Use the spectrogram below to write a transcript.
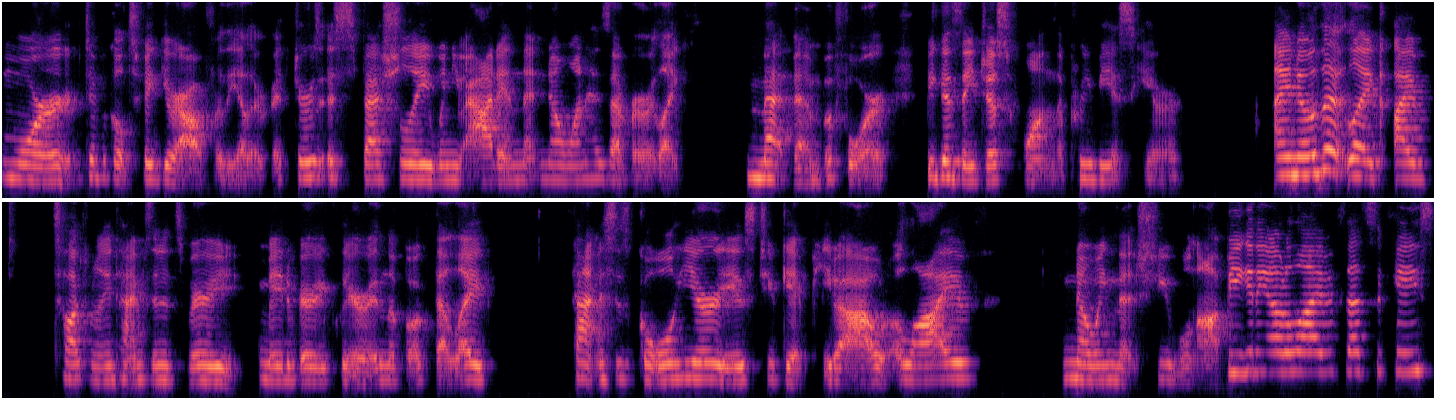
more difficult to figure out for the other victors, especially when you add in that no one has ever like met them before because they just won the previous year. I know that like I've talked million times and it's very made it very clear in the book that like Katniss's goal here is to get Peeta out alive, knowing that she will not be getting out alive if that's the case.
